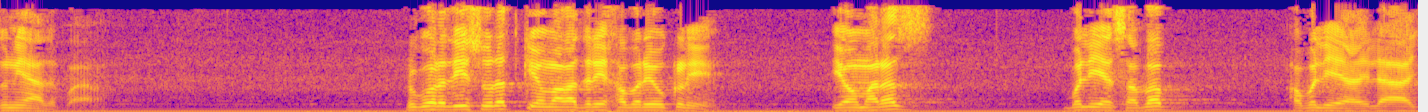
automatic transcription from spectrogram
دنیا د پاره وګوره دې صورت کې یو مغدري خبرې وکړي یو مرض بلې سبب او بلې علاج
